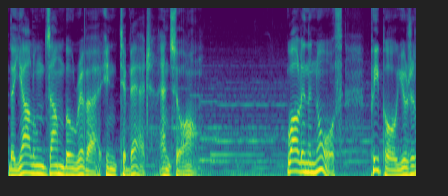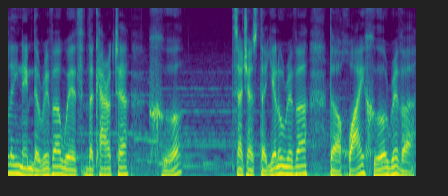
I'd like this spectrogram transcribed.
the Yalong River in Tibet, and so on. While in the north, people usually name the river with the character He such as the Yellow River, the Huaihe River,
